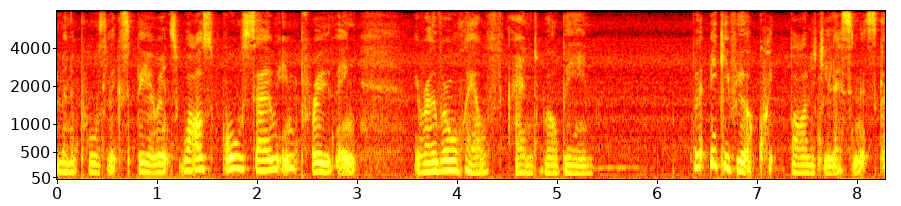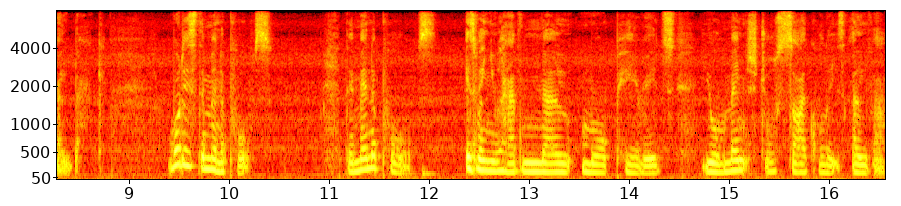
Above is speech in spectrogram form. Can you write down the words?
menopausal experience whilst also improving your overall health and well-being. Let me give you a quick biology lesson. Let's go back. What is the menopause? The menopause is when you have no more periods. Your menstrual cycle is over.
